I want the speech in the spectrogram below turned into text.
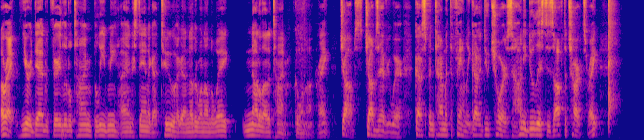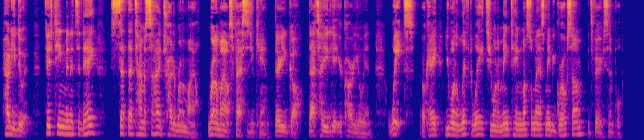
All right, you're a dad with very little time. Believe me, I understand. I got two, I got another one on the way. Not a lot of time going on, right? Jobs, jobs everywhere. Got to spend time with the family, got to do chores. Honey-do list is off the charts, right? How do you do it? 15 minutes a day, set that time aside, try to run a mile. Run a mile as fast as you can. There you go. That's how you get your cardio in. Weights, okay? You want to lift weights, you want to maintain muscle mass, maybe grow some? It's very simple.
